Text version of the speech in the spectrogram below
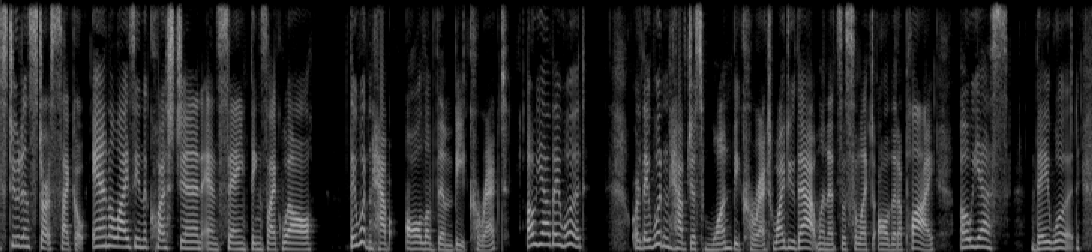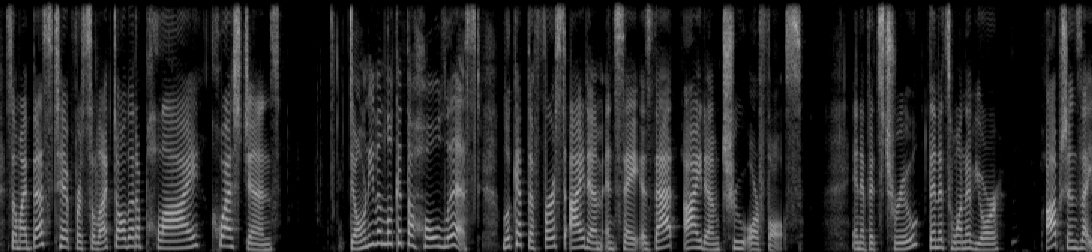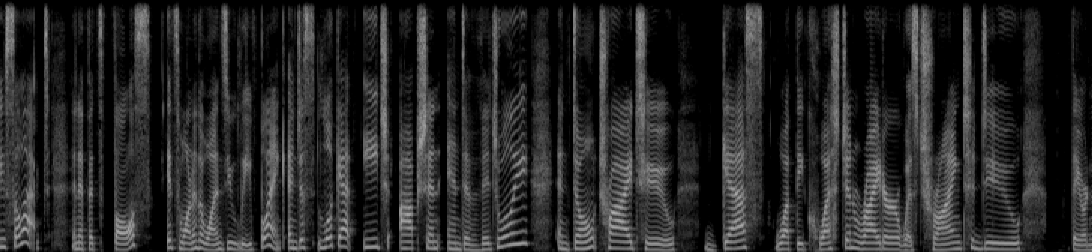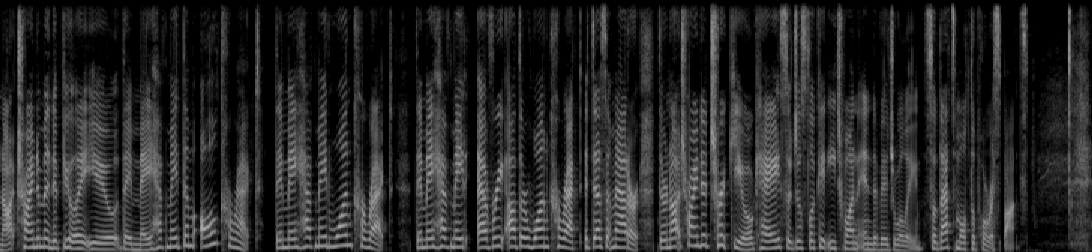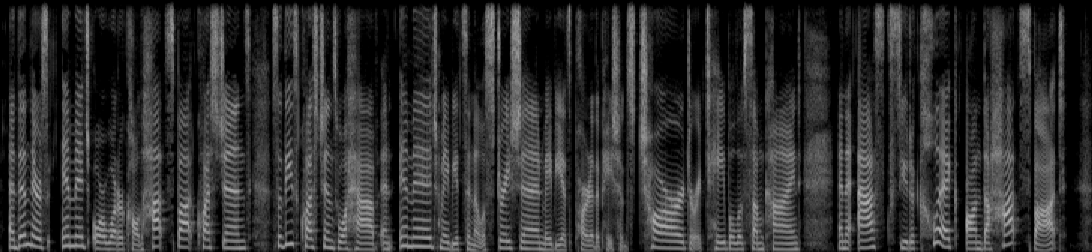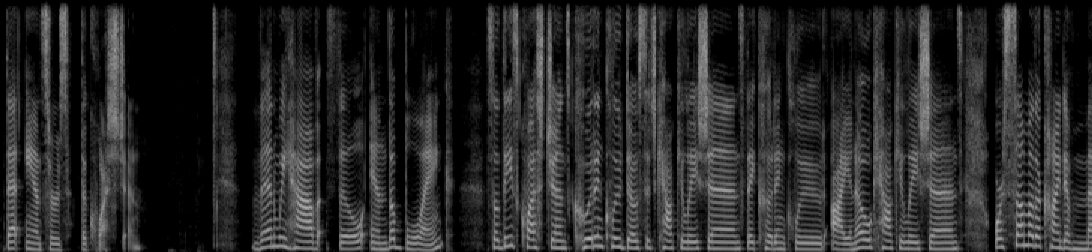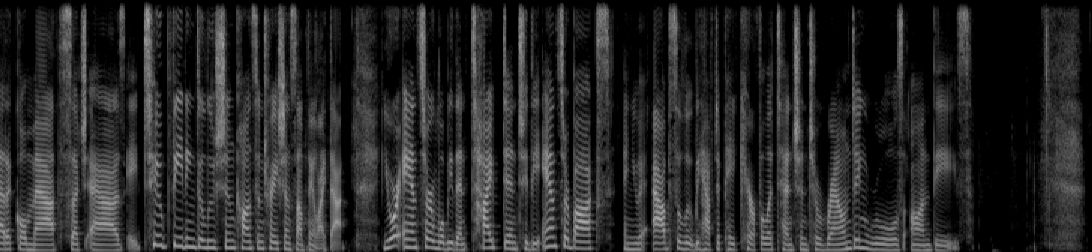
students start psychoanalyzing the question and saying things like, well, they wouldn't have all of them be correct. Oh, yeah, they would. Or they wouldn't have just one be correct. Why do that when it's a select all that apply? Oh, yes, they would. So, my best tip for select all that apply questions don't even look at the whole list. Look at the first item and say, is that item true or false? And if it's true, then it's one of your options that you select. And if it's false, it's one of the ones you leave blank. And just look at each option individually and don't try to guess what the question writer was trying to do. They are not trying to manipulate you. They may have made them all correct. They may have made one correct. They may have made every other one correct. It doesn't matter. They're not trying to trick you, okay? So just look at each one individually. So that's multiple response. And then there's image or what are called hotspot questions. So these questions will have an image, maybe it's an illustration, maybe it's part of the patient's chart or a table of some kind, and it asks you to click on the hotspot that answers the question. Then we have fill in the blank. So these questions could include dosage calculations, they could include I&O calculations, or some other kind of medical math such as a tube feeding dilution concentration, something like that. Your answer will be then typed into the answer box, and you absolutely have to pay careful attention to rounding rules on these.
